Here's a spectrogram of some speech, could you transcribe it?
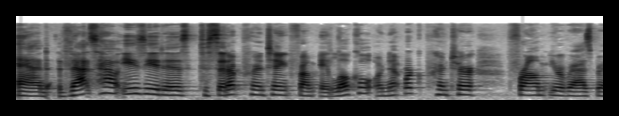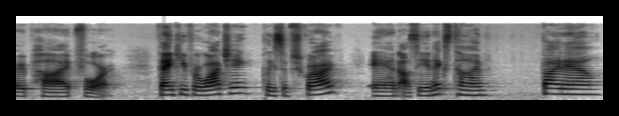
And that's how easy it is to set up printing from a local or network printer from your Raspberry Pi 4. Thank you for watching. Please subscribe, and I'll see you next time. Bye now.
